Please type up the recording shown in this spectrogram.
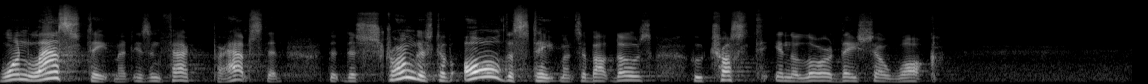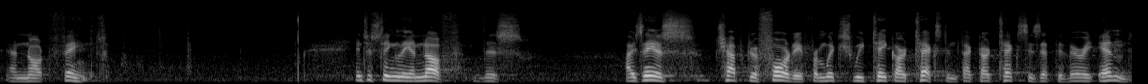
one last statement is, in fact, perhaps the, the, the, strongest of all the statements about those who trust in the Lord, they shall walk and not faint. Interestingly enough, this Isaiah's chapter 40, from which we take our text, in fact, our text is at the very end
